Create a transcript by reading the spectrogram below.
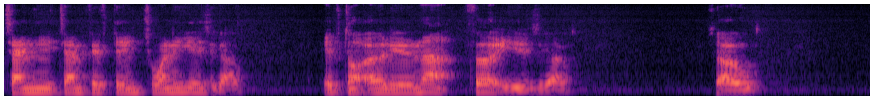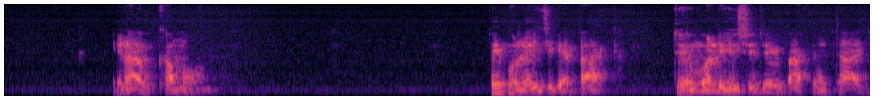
10, 10, 15, 20 years ago, if not earlier than that, 30 years ago. So, you know, come on. People need to get back doing what they used to do back in the day.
